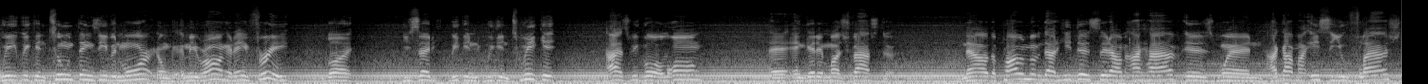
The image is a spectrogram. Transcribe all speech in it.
we we can tune things even more. Don't get me wrong it ain't free but he said we can we can tweak it as we go along and, and get it much faster. Now the problem that he did say that I have is when I got my ECU flashed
